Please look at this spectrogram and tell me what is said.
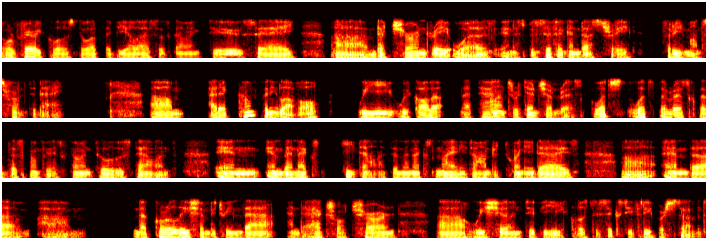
or very close to what the BLS is going to say uh, the churn rate was in a specific industry three months from today. Um, at a company level, we, we call it the talent retention risk. What's what's the risk that this company is going to lose talent in in the next key talent in the next 90 to 120 days? Uh, and uh, um, the correlation between that and the actual churn uh, we shown to be close to 63%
